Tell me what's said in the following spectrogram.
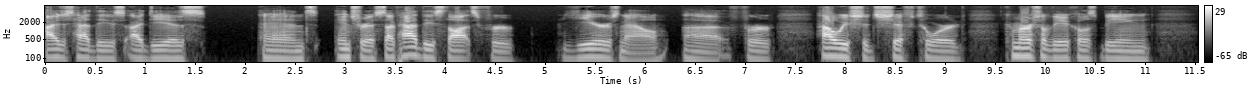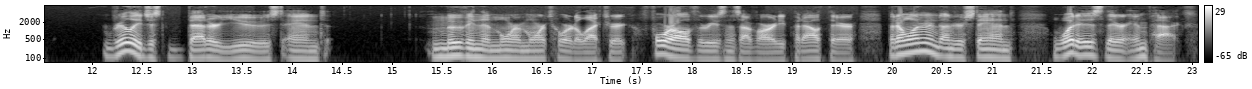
I just had these ideas and interests, I've had these thoughts for years now uh, for how we should shift toward commercial vehicles being really just better used and moving them more and more toward electric for all of the reasons I've already put out there. But I wanted to understand what is their impact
